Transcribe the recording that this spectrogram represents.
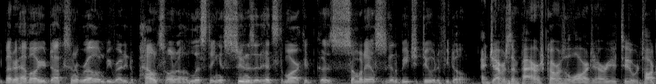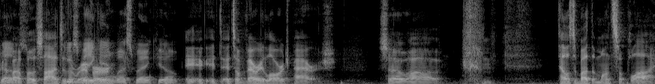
you better have all your ducks in a row and be ready to pounce on a listing as soon as it hits the market because somebody else is going to beat you to it if you don't. And Jefferson Parish covers a large area too. We're talking about both sides of East the Bank river. and West Bank, yeah. it, it, it's a very large parish. So, uh, tell us about the month supply.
